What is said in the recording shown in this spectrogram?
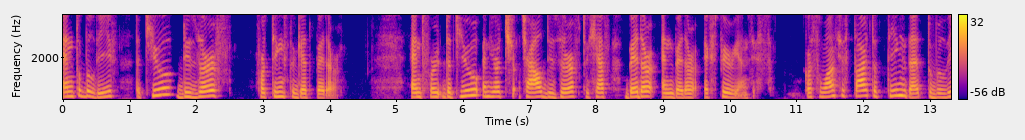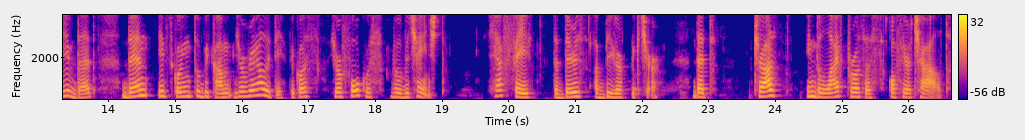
and to believe that you deserve for things to get better and for that you and your ch child deserve to have better and better experiences. Because once you start to think that, to believe that, then it's going to become your reality because your focus will be changed. Have faith that there is a bigger picture, that trust in the life process of your child.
